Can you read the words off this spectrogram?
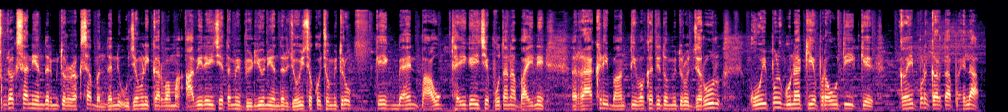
સુરક્ષાની અંદર મિત્રો રક્ષાબંધનની ઉજવણી કરવામાં આવી રહી છે. તમે વિડીયોની અંદર જોઈ શકો છો મિત્રો કે એક બહેન ભાવુક થઈ ગઈ છે પોતાના ભાઈને રાખડી બાંધતી વખતે. તો મિત્રો જરૂર કોઈ પણ ગુનાકીય પ્રવૃત્તિ કે કંઈ પણ કરતાં પહેલાં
